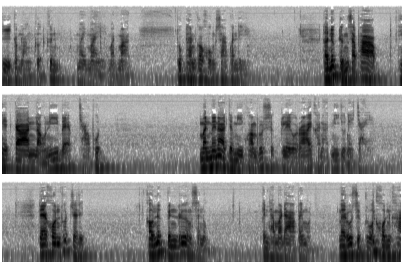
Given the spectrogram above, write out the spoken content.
ที่กำลังเกิดขึ้นใหม่ๆหมาดๆทุกท่านก็คงทราบกันดี ถ้านึกถึงสภาพเหตุการณ์เหล่านี้แบบชาวพุทธ มันไม่น่าจะมีความรู้สึกเลวร้ายขนาดนี้อยู่ในใจ แต่คนทุจริต เขานึกเป็นเรื่องสนุก เป็นธรรมดาไปหมด ไม่รู้สึกกลัวคนฆ่า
